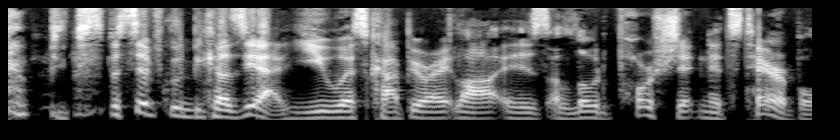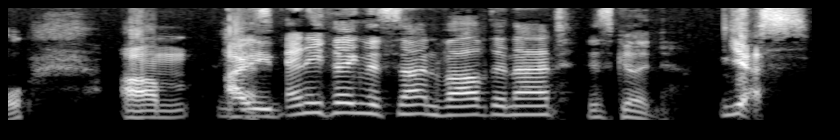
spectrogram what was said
specifically because, yeah, U.S. copyright law is a load of horseshit and it's terrible. Um, I anything that's not involved in that is good. Yes.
